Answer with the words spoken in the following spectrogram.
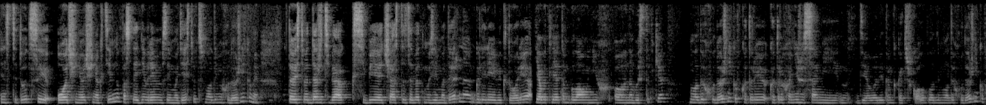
институции очень-очень активно в последнее время взаимодействуют с молодыми художниками. То есть вот даже тебя к себе часто зовет музей модерна, галерея Виктория. Я вот летом была у них э, на выставке молодых художников, которые, которых они же сами ну, делали, там какая-то школа была для молодых художников.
